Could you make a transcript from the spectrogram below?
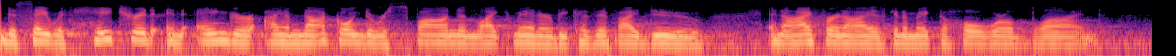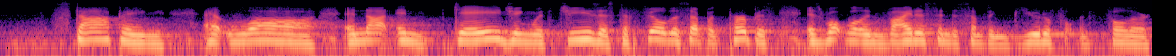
and to say with hatred and anger, I am not going to respond in like manner because if I do, an eye for an eye is going to make the whole world blind. Stopping at law and not engaging with Jesus to fill this up with purpose is what will invite us into something beautiful and fuller.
